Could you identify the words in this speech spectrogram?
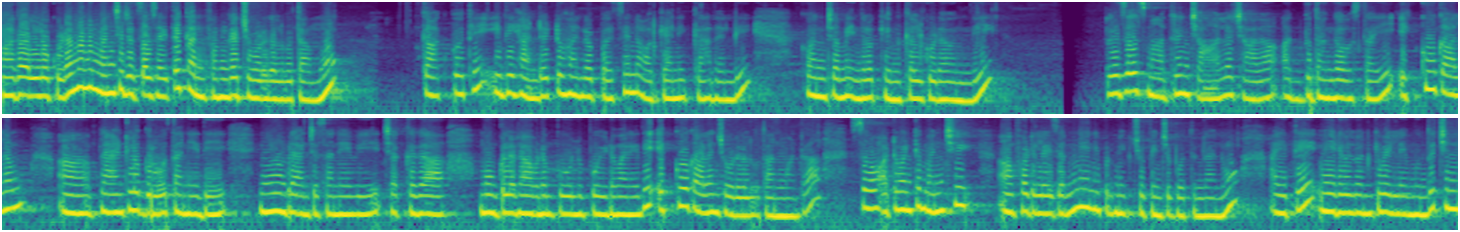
భాగాల్లో కూడా మనం మంచి రిజల్ట్స్ అయితే కన్ఫర్మ్గా చూడగలుగుతాము. కాకపోతే ఇది hundred to hundred percent organic కాదండి. కొంచెం ఇందులో కెమికల్ కూడా ఉంది. రిజల్ట్స్ మాత్రం చాలా చాలా అద్భుతంగా వస్తాయి. ఎక్కువ కాలం ప్లాంట్లో గ్రోత్ అనేది న్యూ బ్రాంచెస్ అనేవి చక్కగా మొగ్గులు రావడం పూలు పోయడం అనేది ఎక్కువ కాలం చూడగలుగుతాను అనమాట సో అటువంటి మంచి ఫర్టిలైజర్ని నేను ఇప్పుడు మీకు చూపించబోతున్నాను. అయితే వీడియోలోనికి వెళ్ళే ముందు చిన్న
